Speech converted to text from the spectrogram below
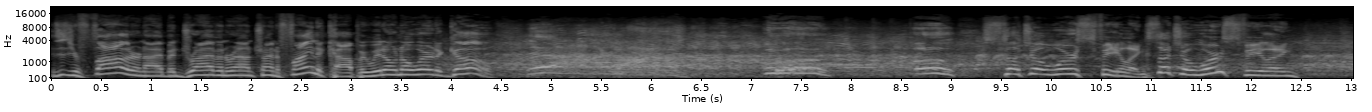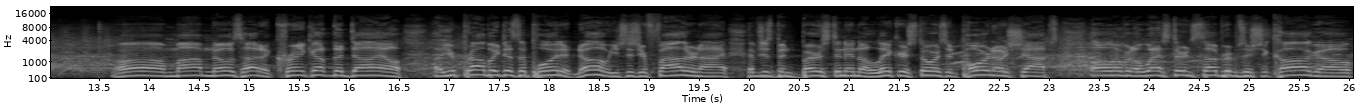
This is your father and I have been driving around trying to find a copy. We don't know where to go." such a worse feeling. Such a worse feeling. Oh, mom knows how to crank up the dial. Uh, you're probably disappointed. No, it's just your father and I have just been bursting into liquor stores and porno shops all over the western suburbs of Chicago.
